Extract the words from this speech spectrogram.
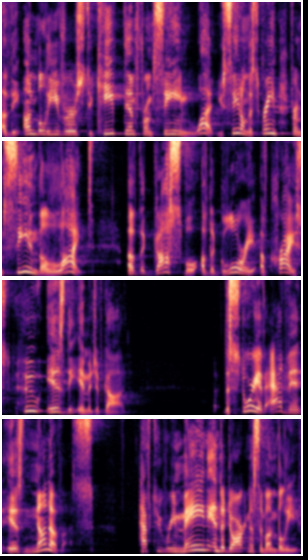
of the unbelievers to keep them from seeing what? You see it on the screen, from seeing the light of the gospel of the glory of Christ, who is the image of God. The story of Advent is none of us have to remain in the darkness of unbelief.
